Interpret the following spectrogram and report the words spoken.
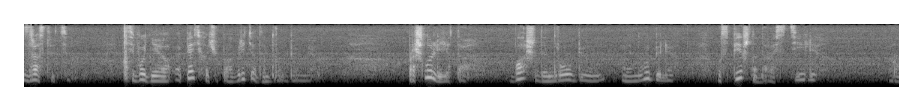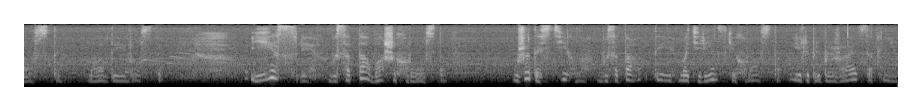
Здравствуйте! Сегодня я опять хочу поговорить о дендробиуме. Прошло лето. Ваши дендробиумы нобели успешно нарастили росты, молодые росты. Если высота ваших ростов уже достигла высоты материнских ростов или приближается к ним,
